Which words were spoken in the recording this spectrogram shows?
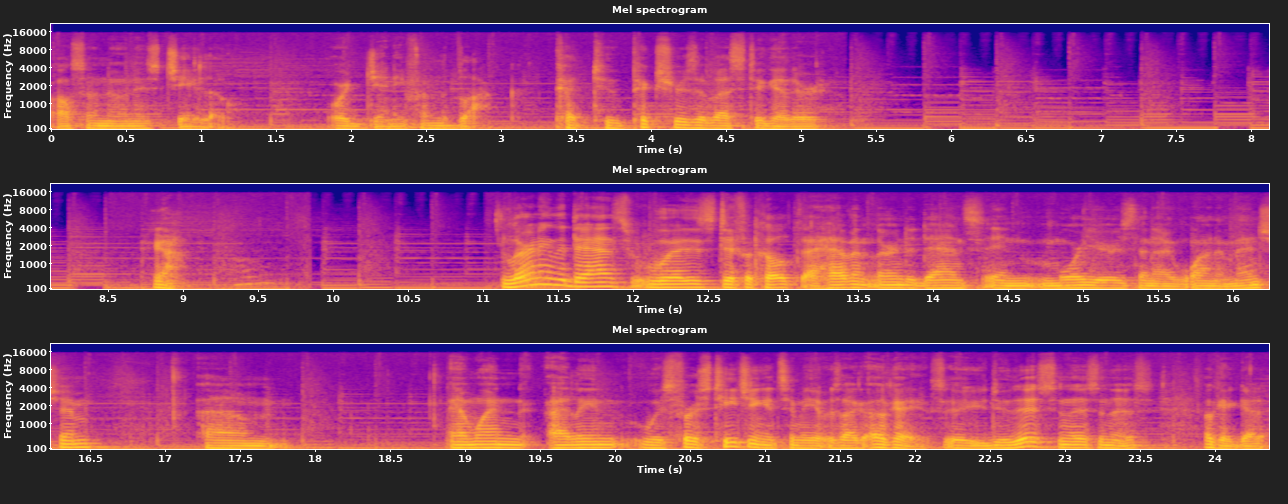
also known as J-Lo, or Jenny from the Block cut to pictures of us together. Yeah. Learning the dance was difficult. I haven't learned to dance in more years than I want to mention. Um, and when Eileen was first teaching it to me, it was like, okay, so you do this and this and this. Okay, got it.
